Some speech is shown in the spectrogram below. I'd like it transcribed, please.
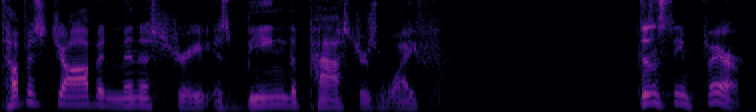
toughest job in ministry is being the pastor's wife. Doesn't seem fair.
